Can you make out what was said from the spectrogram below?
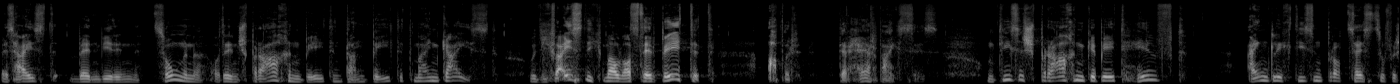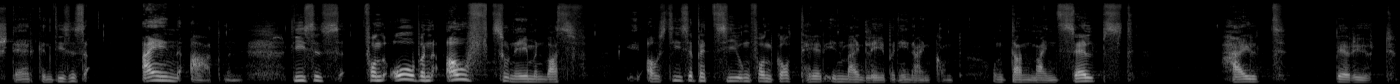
Es heißt, wenn wir in Zungen oder in Sprachen beten, dann betet mein Geist. Und ich weiß nicht mal, was der betet, aber der Herr weiß es. Und dieses Sprachengebet hilft eigentlich diesen Prozess zu verstärken, dieses Einatmen, dieses von oben aufzunehmen, was aus dieser Beziehung von Gott her in mein Leben hineinkommt und dann mein Selbst heilt, berührt.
